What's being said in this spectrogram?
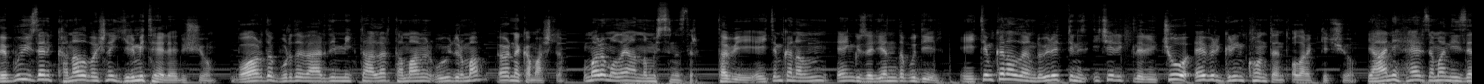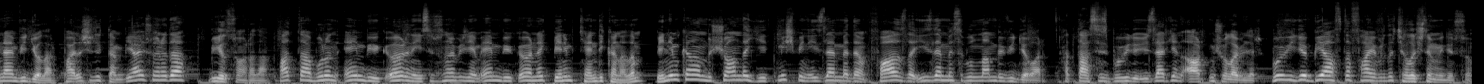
Ve bu yüzden kanal başına 20 TL düşüyor. Bu arada burada verdiğim miktarlar tamamen uydurmam, örnek amaçlı. Umarım olayı anlamışsınızdır. Tabii eğitim kanalının en güzel yanı da bu değil. Eğitim kanallarında ürettiğiniz içeriklerin çoğu evergreen content olarak geçiyor. Yani her zaman izlenen videolar paylaşıldıktan bir ay sonra da bir yıl sonra da. Hatta bunun en büyük örneği ise sunabileceğim en büyük örnek benim kendi kanalım. Benim kanalımda şu anda 70 bin izlenmeden fazla izlenmesi bulunan bir video var. Hatta siz bu videoyu izlerken artmış olabilir. Bu video bir hafta Fiverr'da çalıştığım videosu.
